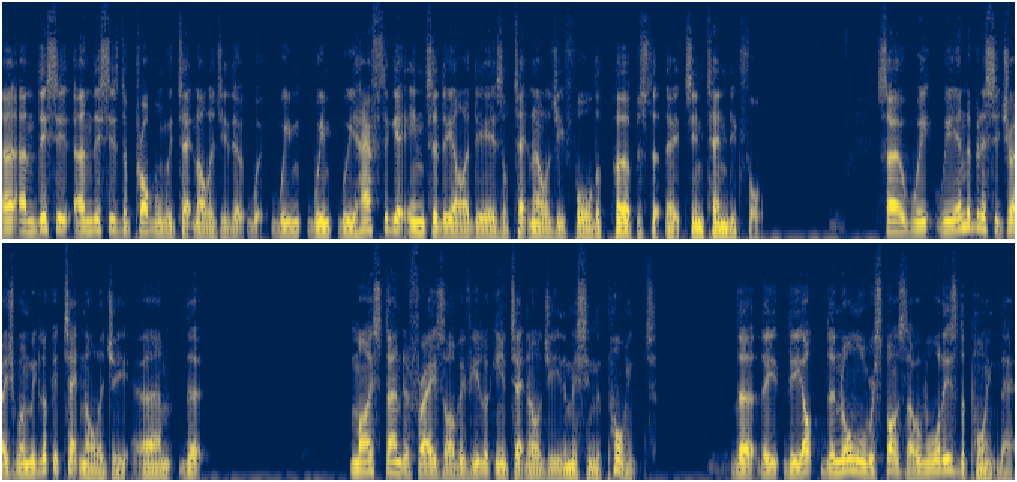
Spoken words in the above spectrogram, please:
Uh, and this is and this is the problem with technology that we we we have to get into the ideas of technology for the purpose that it's intended for. So we, we end up in a situation when we look at technology um, that my standard phrase of if you're looking at technology, you're missing the point. The the the the normal response though, well, what is the point then?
